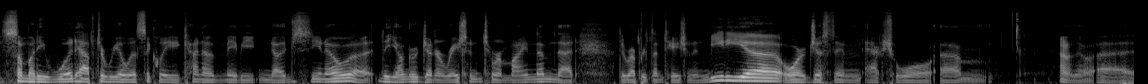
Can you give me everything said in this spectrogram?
somebody would have to realistically kind of maybe nudge, you know, uh, the younger generation to remind them that the representation in media or just in actual, um, I don't know, uh,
